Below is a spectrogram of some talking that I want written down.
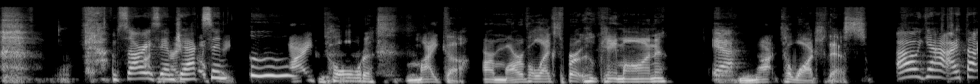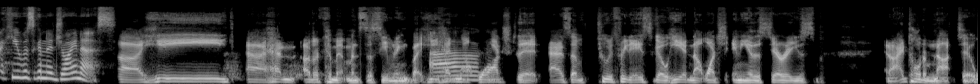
I'm sorry, Sam I- Jackson. okay. Ooh. I told Micah, our Marvel expert who came on, yeah. not to watch this. Oh, yeah. I thought he was going to join us. Uh, he uh, had other commitments this evening, but he had Oh, not okay. watched it as of two or three days ago. He had not watched any of the series, and I told him not to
